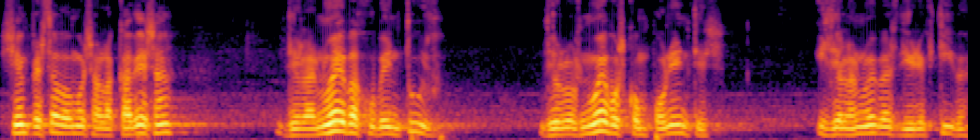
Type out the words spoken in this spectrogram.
siempre estábamos a la cabeza de la nueva juventud, de los nuevos componentes y de las nuevas directivas.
